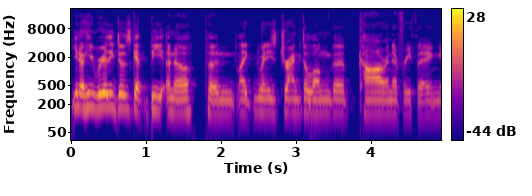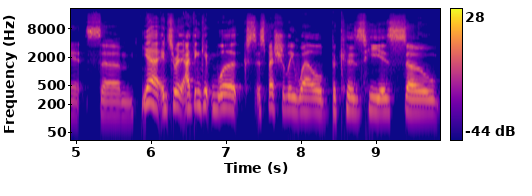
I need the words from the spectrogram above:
you know, he really does get beaten up and like when he's dragged along the car and everything. It's, um, yeah, it's really, I think it works especially well because he is so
